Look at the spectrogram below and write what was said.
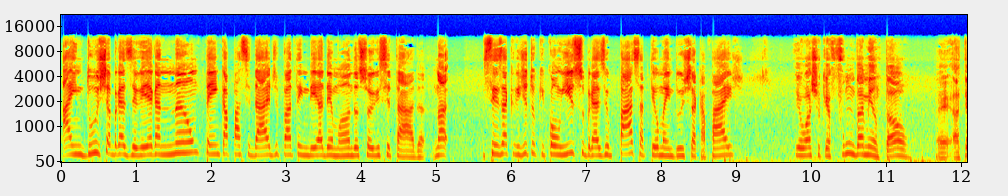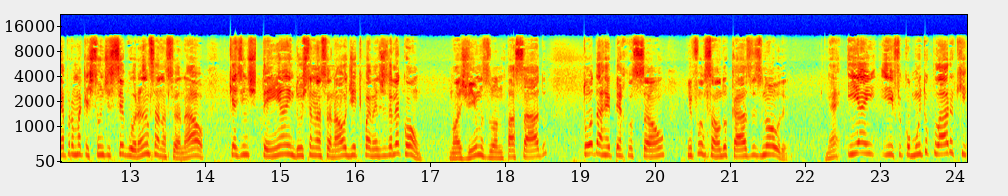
a indústria brasileira não tem capacidade para atender a demanda solicitada. Vocês acreditam que com isso o Brasil passa a ter uma indústria capaz? Eu acho que é fundamental, é, até para uma questão de segurança nacional, que a gente tenha a indústria nacional de equipamentos de telecom. Nós vimos no ano passado toda a repercussão em função do caso Snowden. Né? E, aí, e ficou muito claro que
